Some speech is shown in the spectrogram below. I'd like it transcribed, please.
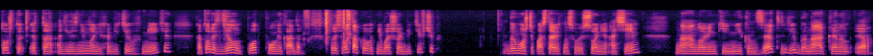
то, что это один из немногих объективов Мейки, который сделан под полный кадр. То есть вот такой вот небольшой объективчик вы можете поставить на свою Sony A7, на новенький Nikon Z, либо на Canon R.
